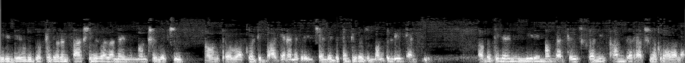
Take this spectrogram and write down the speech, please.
మీరు దేవుడు గొప్ప దూరం సాక్షి ఇవ్వాలని మనుషులు వచ్చి అవును ప్రభావ అటువంటి భాగ్యాన్ని అనుగ్రహించండి. ఎందుకంటే ఈరోజు మందులు లేదానికి కాబట్టి నేను మీరే మందని తెలుసుకొని అందరు రక్షణకు రావాలా?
